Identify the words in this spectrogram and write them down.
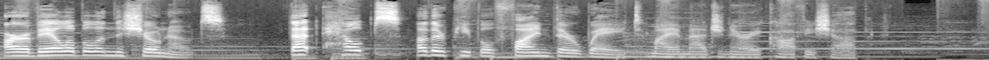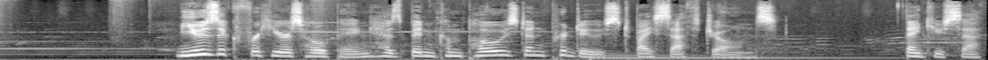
are available in the show notes. That helps other people find their way to my imaginary coffee shop. Music for Here's Hoping has been composed and produced by Seth Jones. Thank you, Seth.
